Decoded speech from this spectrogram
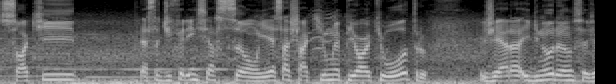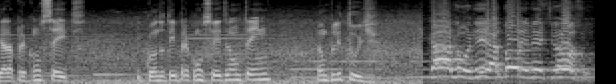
Só que essa diferenciação e essa achar que um é pior que o outro gera ignorância, gera preconceito. E quando tem preconceito não tem amplitude. Caluniador e mentiroso.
